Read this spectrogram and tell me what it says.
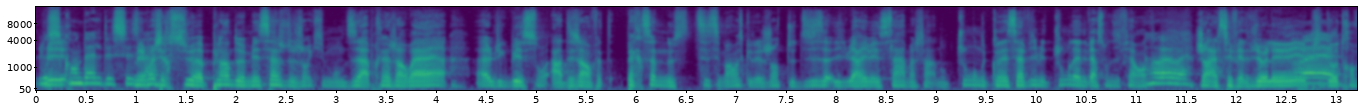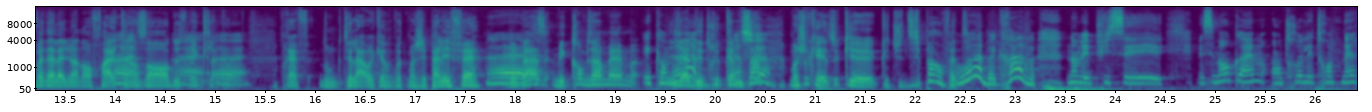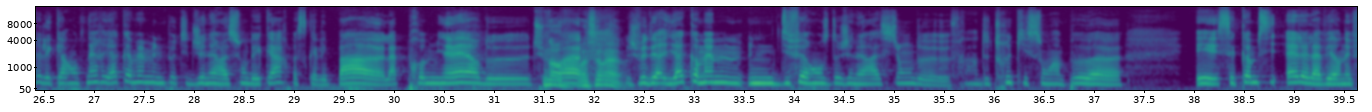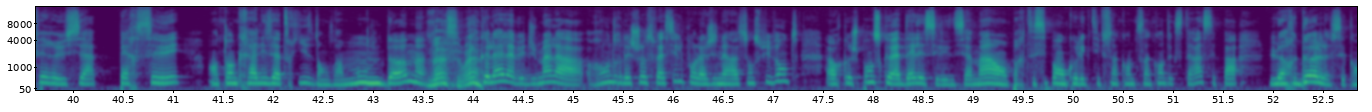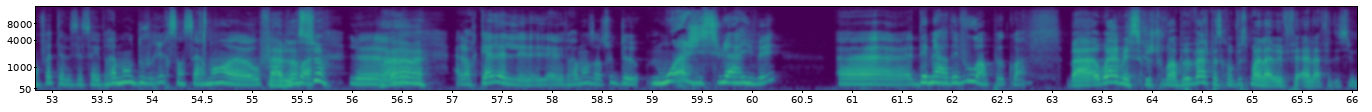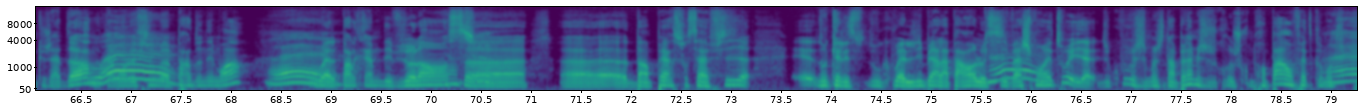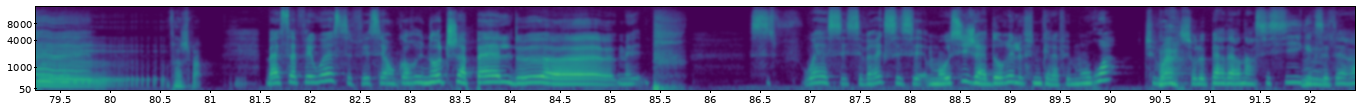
Le mais- scandale des Césars. Mais moi j'ai reçu euh, plein de messages de gens qui m'ont dit après genre ouais euh, Luc Besson alors déjà en fait personne ne tu sais c'est marrant parce que les gens te disent il lui est arrivé ça machin donc tout le monde connaît sa vie mais tout le monde a une version différente Ouais, ouais. genre elle s'est fait violer et puis d'autres en fait elle a eu un enfant à Ouais, 15 ans de ce là. Bref donc t'es là ok donc en fait moi j'ai pas les faits Ouais. de base mais quand bien même il y a même, des trucs comme ça sûr. moi je trouve qu'il y a des trucs que, que tu dis pas en fait Ouais, bah grave. Non, mais puis c'est. Mais c'est marrant quand même, entre les trentenaires et les quarantenaires, il y a quand même une petite génération d'écart parce qu'elle n'est pas euh, la première de. Tu non vois. ouais, c'est vrai Je veux dire, il y a quand même une différence de génération, de, enfin, de trucs qui sont un peu. euh, Et c'est comme si elle, elle avait en effet réussi à percer en tant que réalisatrice dans un monde d'hommes. ouais Et que là, elle avait du mal à rendre les choses faciles pour la génération suivante. Alors que je pense que Adèle et Céline Sciamma, en participant au collectif 50-50, etc., c'est pas leur gueule. C'est qu'en fait, elles essayent vraiment d'ouvrir sincèrement euh, aux bah femmes. bien quoi. sûr Le- ouais, ouais, ouais. Alors qu'elle, elle, elle est vraiment dans un truc de moi, j'y suis arrivée. Euh, démerdez-vous un peu, quoi. Bah ouais, mais ce que je trouve un peu vache, parce qu'en plus, moi, elle, avait fait, elle a fait des films que j'adore, notamment le Ouais. film Pardonnez-moi, Ouais. où elle parle quand même des violences euh, euh, d'un père sur sa fille. Et donc, elle est, donc, où elle libère la parole aussi Ouais. vachement et tout. Et il y a- du coup, moi, j'étais un peu là, mais je, je comprends pas en fait comment tu Ouais. peux. Enfin, je sais pas. Bah ça fait ouais, c'est encore une autre chapelle de mais pff, ouais, c'est c'est vrai que c'est moi aussi j'ai adoré le film qu'elle a fait Mon roi, tu vois, Ouais. sur le pervers narcissique, Mm. etc.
